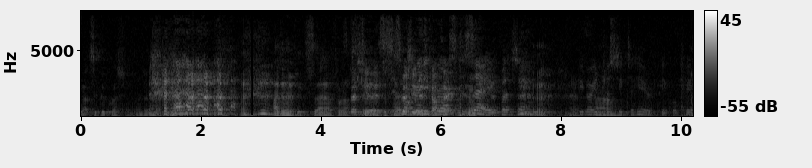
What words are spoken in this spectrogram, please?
well, that's a good question. I don't know. I don't know if it's uh, for Especially in us to, this- to It's say. not Especially in really this for us to say, but um, it'd be very Um, interesting to hear if people feel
